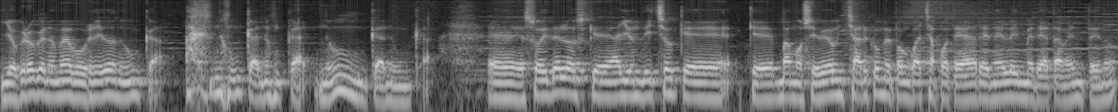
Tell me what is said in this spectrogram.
yo creo que no me he aburrido nunca. nunca, nunca, nunca, nunca. Eh, soy de los que hay un dicho que, vamos, si veo un charco me pongo a chapotear en él inmediatamente, ¿no?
